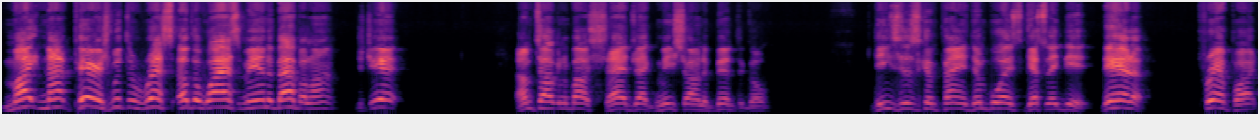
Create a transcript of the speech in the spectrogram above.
might not perish with the rest of the wise men of Babylon. Did you hear? I'm talking about Shadrach, Meshach, and Abednego. These his companions, them boys, guess what they did? They had a prayer part.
